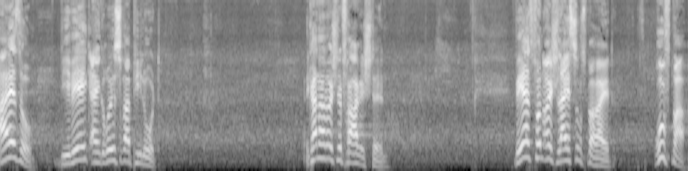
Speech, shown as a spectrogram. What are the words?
Also, wie wäre ich ein größerer Pilot? Ich kann an euch eine Frage stellen. Wer ist von euch leistungsbereit? Ruft mal.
